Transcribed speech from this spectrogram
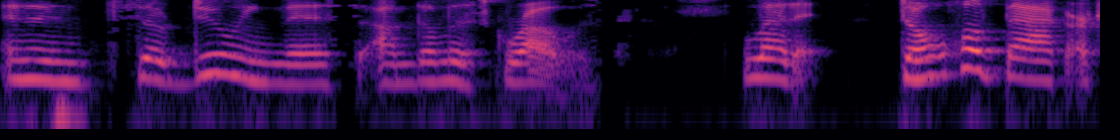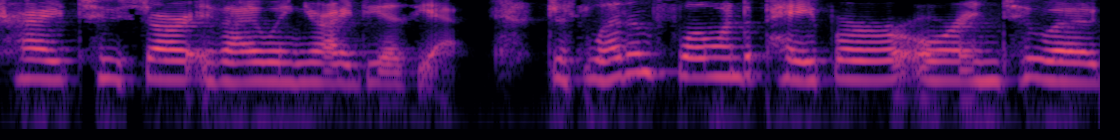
And in so doing this, um, the list grows. Let it. Don't hold back or try to start evaluating your ideas yet. Just let them flow onto paper or into a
